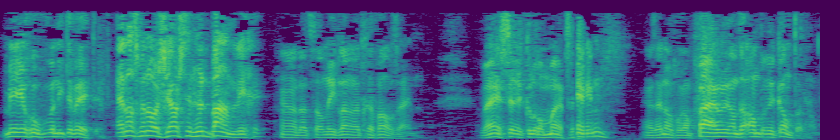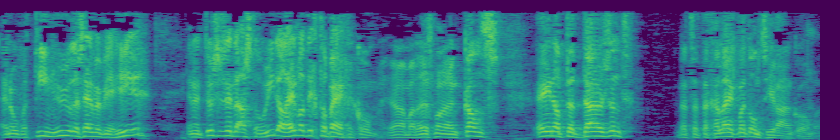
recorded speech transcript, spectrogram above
Meer hoeven we niet te weten. En als we nou eens juist in hun baan liggen? Ja, dat zal niet lang het geval zijn. Wij cirkelen om Mars heen en zijn over een paar uur aan de andere kant ervan. En over tien uren zijn we weer hier. En intussen zijn de asteroïden al heel wat dichterbij gekomen. Ja, maar er is maar een kans, één op de duizend, dat ze tegelijk met ons hier aankomen.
